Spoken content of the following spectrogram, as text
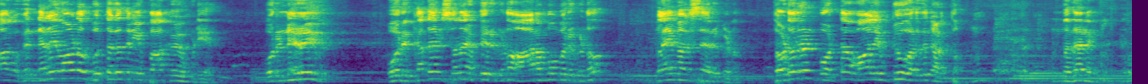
பார்க்க நிறைவான ஒரு புத்தகத்தை நீங்க பார்க்கவே முடியாது. ஒரு நிறைவு. ஒரு கதைன்னு சொன்னா எப்படி இருக்கணும்? ஆரம்பம் இருக்கணும் கிளைமாக்ஸா இருக்கணும். தொடருன்னு போட்டா வால்யூம் டூ வருதுன்னு அர்த்தம். உண்மைதான் எங்களுக்கு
